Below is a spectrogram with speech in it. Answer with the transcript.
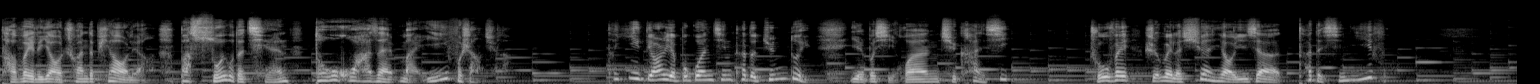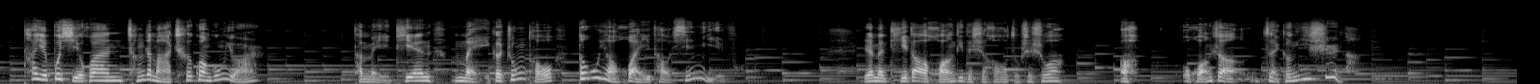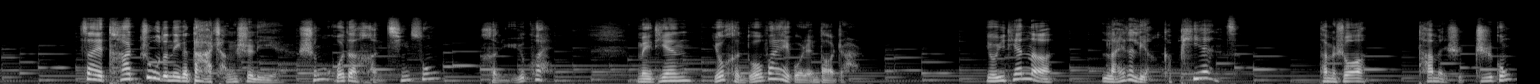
他为了要穿得漂亮，把所有的钱都花在买衣服上去了。他一点也不关心他的军队，也不喜欢去看戏，除非是为了炫耀一下他的新衣服。他也不喜欢乘着马车逛公园，他每天每个钟头都要换一套新衣服。人们提到皇帝的时候，总是说：“哦，皇上在更衣室呢。”在他住的那个大城市里，生活的很轻松，很愉快。每天有很多外国人到这儿。有一天呢，来了两个骗子，他们说他们是织工，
